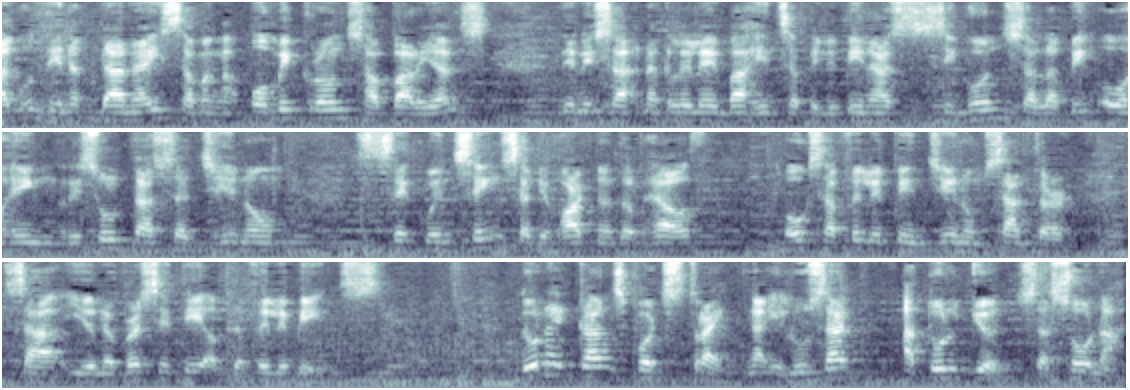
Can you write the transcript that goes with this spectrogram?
bagong sa mga Omicron sa variants din sa nakalilibahin sa Pilipinas sigon sa labing ohing resulta sa genome sequencing sa Department of Health o sa Philippine Genome Center sa University of the Philippines. Dunay transport strike nga ilusad atul gyud sa zona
